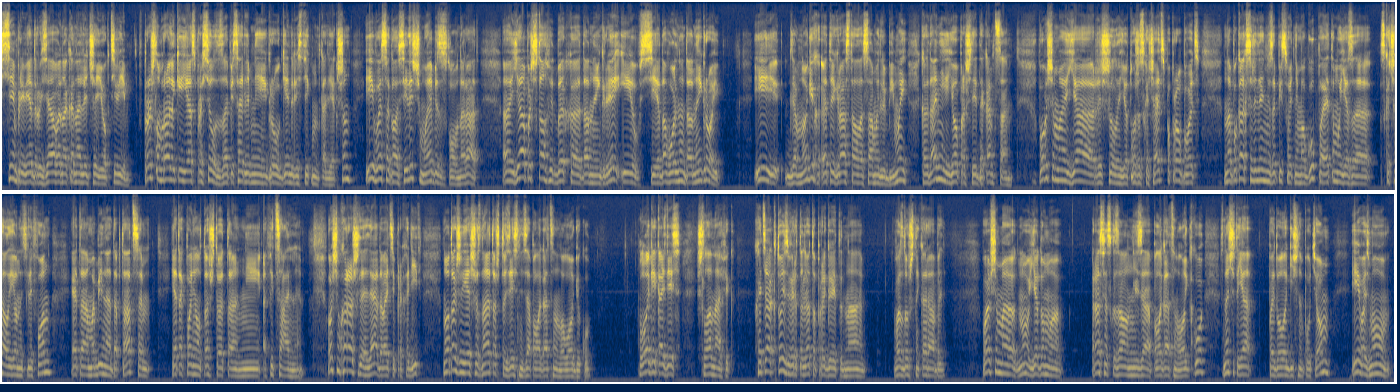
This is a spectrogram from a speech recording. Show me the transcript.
Всем привет, друзья! Вы на канале Чайок ТВ. В прошлом ролике я спросил, записать ли мне игру Генри Stickman Collection, и вы согласились, чему я безусловно рад. Э, я почитал фидбэк э, данной игры, и все довольны данной игрой. И для многих эта игра стала самой любимой, когда они ее прошли до конца. В общем, э, я решил ее тоже скачать, попробовать. На ПК, к сожалению, записывать не могу, поэтому я за... скачал ее на телефон. Это мобильная адаптация. Я так понял то, что это не официальная. В общем, хорошая ля-ля, давайте проходить. Но также я еще знаю то, что здесь нельзя полагаться на логику. Логика здесь шла нафиг. Хотя кто из вертолета прыгает на воздушный корабль? В общем, э, ну, я думаю, раз я сказал нельзя полагаться на логику, значит я пойду логичным путем и возьму...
